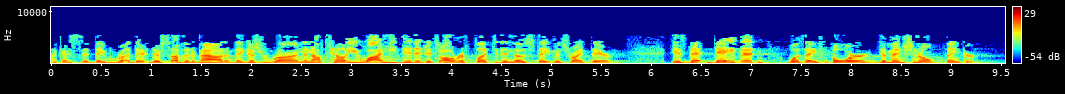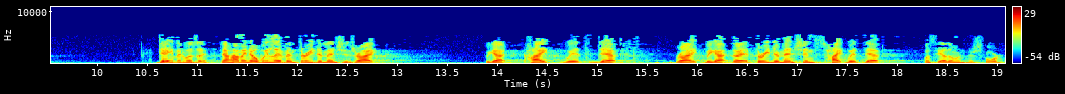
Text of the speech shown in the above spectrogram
Like I said, they run, there's something about him. They just run. And I'll tell you why he did it. It's all reflected in those statements right there. Is that David was a four dimensional thinker. David was a, now how many know we live in three dimensions, right? We got height, width, depth, right? We got uh, three dimensions, height, width, depth. What's the other one? There's four.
